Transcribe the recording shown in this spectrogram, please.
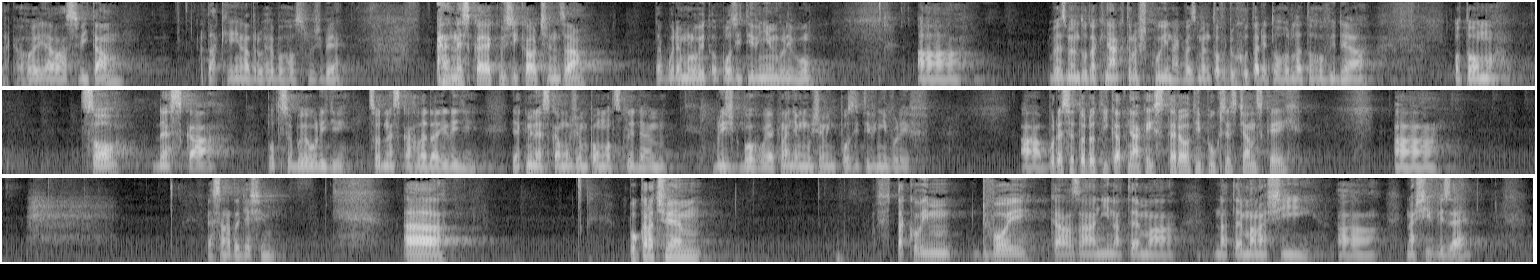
Tak ahoj, já vás vítám taky na druhé bohoslužbě. Dneska, jak už říkal Čenza, tak bude mluvit o pozitivním vlivu a vezmeme to tak nějak trošku jinak. Vezmeme to v duchu tady tohohle toho videa o tom, co dneska potřebují lidi, co dneska hledají lidi, jak my dneska můžeme pomoct lidem blíž k Bohu, jak na ně může mít pozitivní vliv. A bude se to dotýkat nějakých stereotypů křesťanských a já se na to těším. A pokračujeme v takovým dvojkázání na téma, na téma naší, a, naší vize.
